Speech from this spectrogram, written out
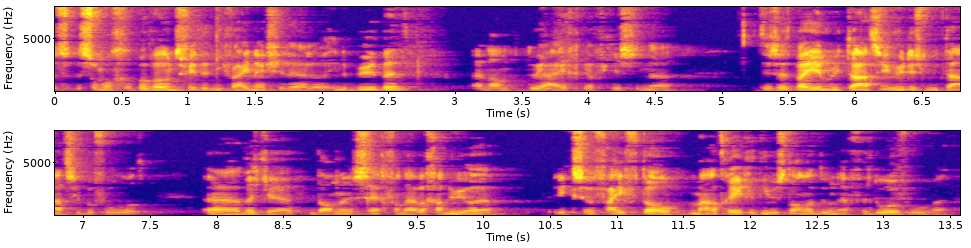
sommige bewoners vinden het niet fijn als je er in de buurt bent. En dan doe je eigenlijk eventjes een, eh, het is het bij een mutatie, huurdersmutatie bijvoorbeeld, eh, dat je dan zegt van, nou, we gaan nu eh, x een vijftal maatregelen die we standaard doen even doorvoeren.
